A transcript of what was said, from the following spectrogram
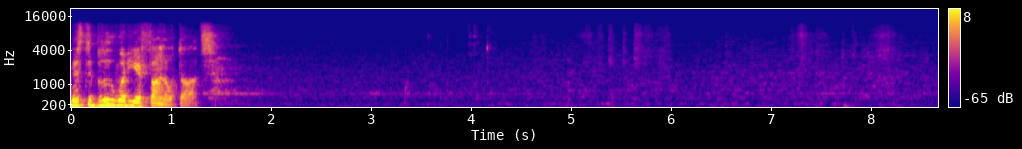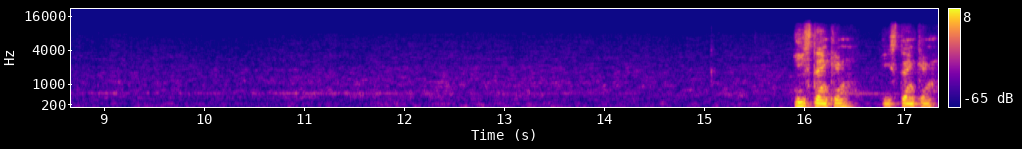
Mr. Blue, what are your final thoughts? He's thinking. He's thinking.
